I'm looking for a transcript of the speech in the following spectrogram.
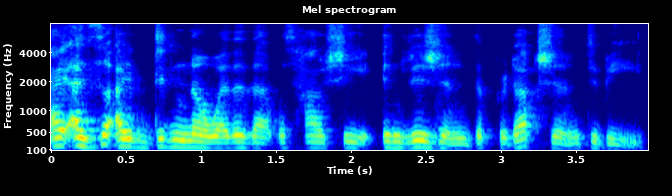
I, I, I didn't know whether that was how she envisioned the production to be.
